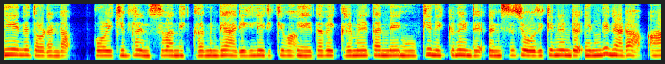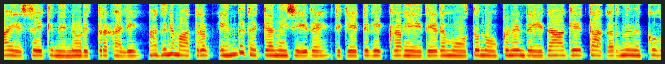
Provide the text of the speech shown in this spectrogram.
നീ എന്നെ തൊടണ്ട. അപ്പോഴേക്കും ഫ്രണ്ട്സ് വന്ന് വിക്രമിന്റെ അരികിലിരിക്കുക വേദ വിക്രമിനെ തന്നെ നോക്കി നിൽക്കുന്നുണ്ട് ഫ്രണ്ട്സ് ചോദിക്കുന്നുണ്ട് എന്തിനടാ ആ എസ് ഐക്ക് നിന്നോട് ഇത്ര കലി? അതിന് മാത്രം എന്ത് തെറ്റാ നീ ചെയ്തേ? ഇത് കേട്ട് വിക്രം വേദയുടെ മുഖത്ത് നോക്കുന്നുണ്ട്. വേദ ആകെ തകർന്നു നിൽക്കുക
